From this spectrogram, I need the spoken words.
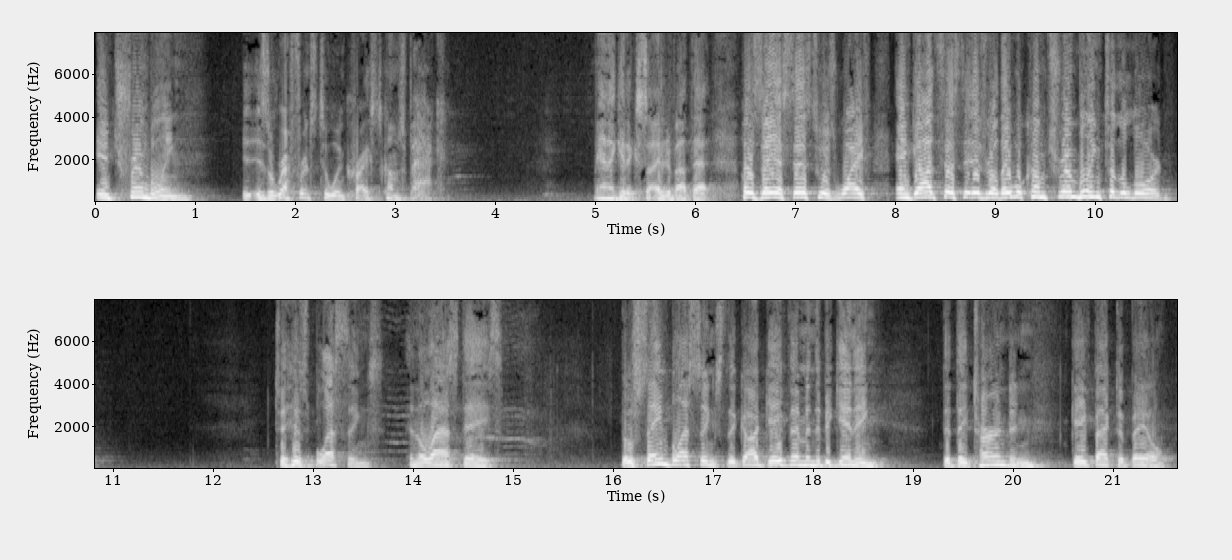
in trembling is a reference to when Christ comes back. Man, I get excited about that. Hosea says to his wife, and God says to Israel, they will come trembling to the Lord, to his blessings in the last days. Those same blessings that God gave them in the beginning, that they turned and gave back to Baal.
